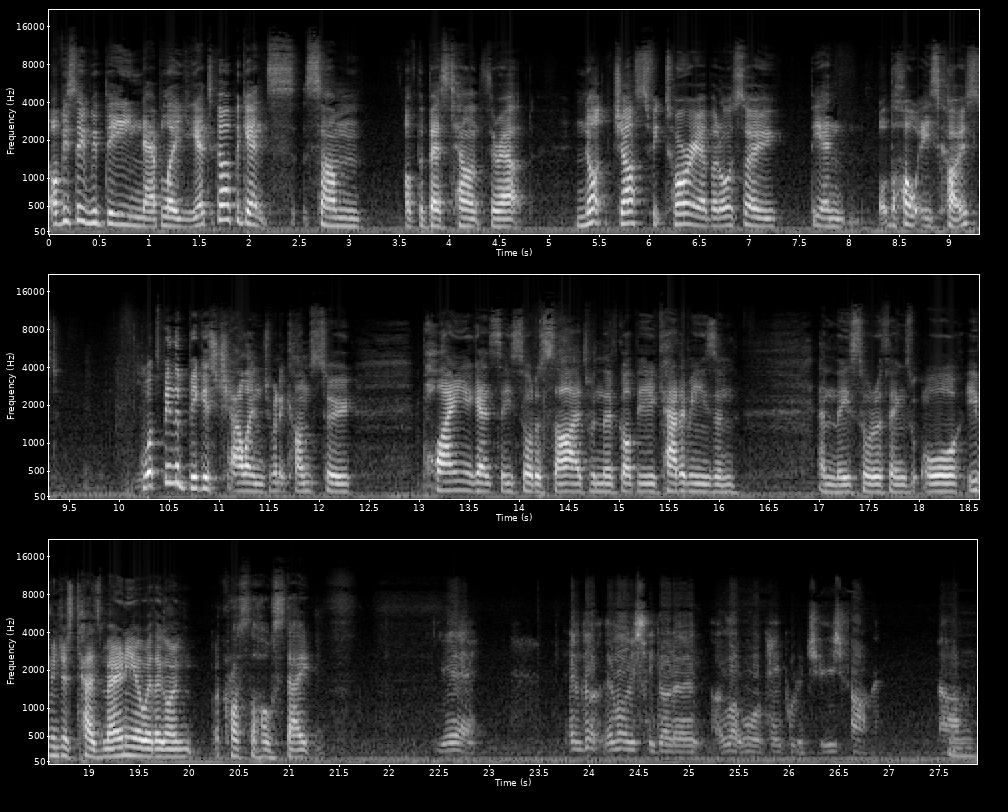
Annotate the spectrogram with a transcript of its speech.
obviously with the NAB League, you get to go up against some of the best talent throughout, not just Victoria, but also the end, the whole East Coast. What's been the biggest challenge when it comes to playing against these sort of sides when they've got the academies and and these sort of things, or even just Tasmania where they're going across the whole state? Yeah, they've got they've obviously got a, a lot more people to choose from. Um,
